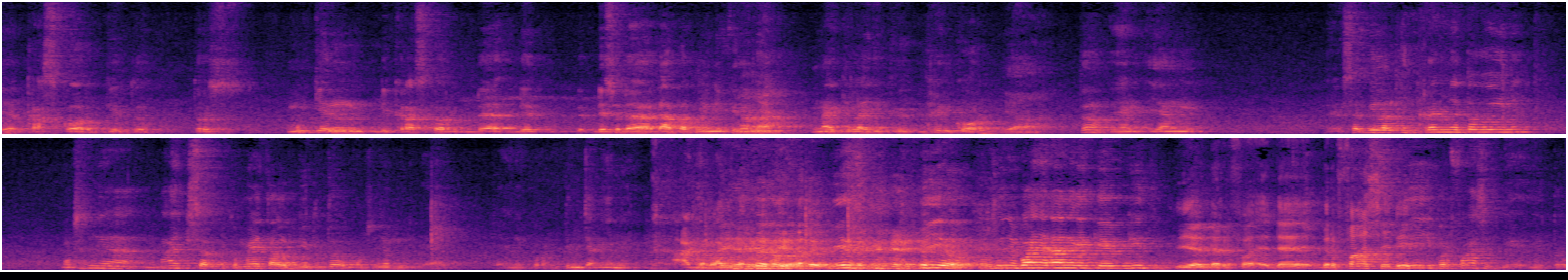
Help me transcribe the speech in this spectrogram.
iya crashcore gitu. Terus mungkin di crashcore dia, dia, dia sudah dapat mini filmnya naik lagi ke greencore Ya. tuh yang yang yang saya bilang ikrannya tuh ini maksudnya naik sampai ke metal gitu tuh maksudnya ya, kayaknya kurang kencang ini. Agar lagi. Gitu. Iya maksudnya banyak anak yang kayak begitu Iya dari, dari berfase dia. Iya berfase gitu.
